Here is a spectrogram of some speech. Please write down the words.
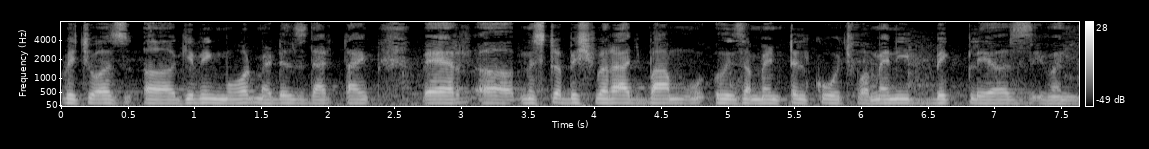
which was uh, giving more medals that time, where uh, Mr. Bhishmaraj Bam, who is a mental coach for many big players, even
